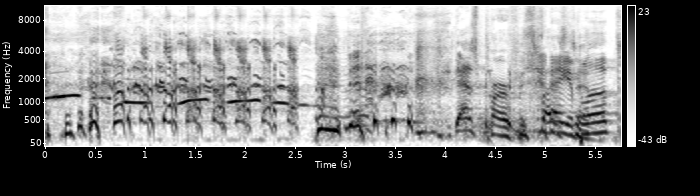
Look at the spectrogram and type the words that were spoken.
That's perfect. Hey, you Channel. plug.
